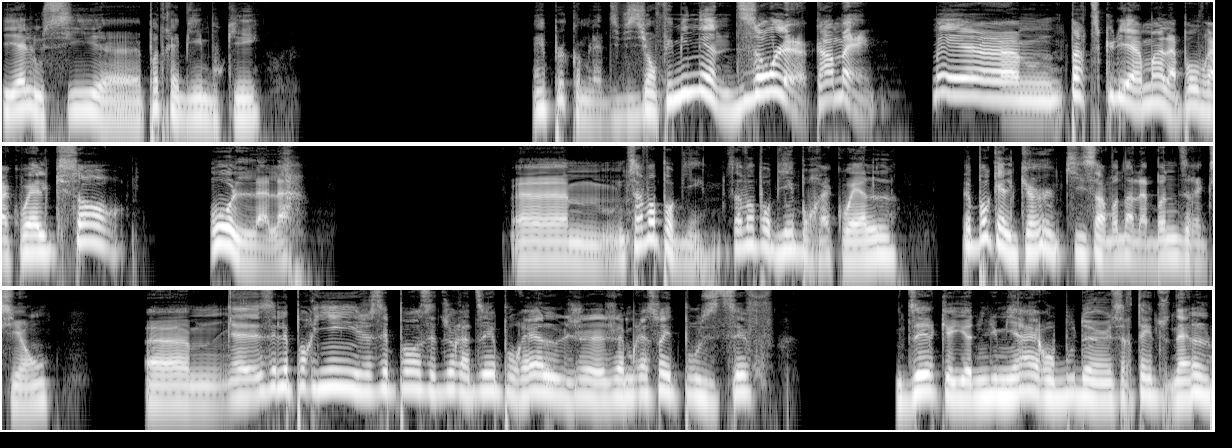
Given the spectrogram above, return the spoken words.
Qui, elle aussi, euh, pas très bien bouquée. Un peu comme la division féminine, disons-le, quand même. Mais euh, particulièrement la pauvre Raquel qui sort. Oh là là. Euh, ça va pas bien. Ça va pas bien pour Raquel. C'est pas quelqu'un qui s'en va dans la bonne direction. Euh, c'est pas rien, je sais pas, c'est dur à dire pour elle. J'aimerais ça être positif. Dire qu'il y a une lumière au bout d'un certain tunnel.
